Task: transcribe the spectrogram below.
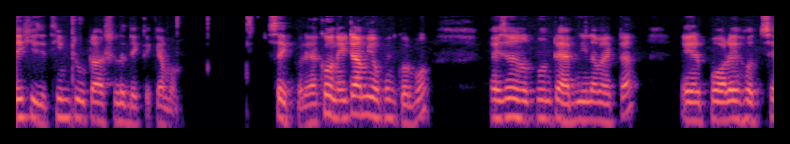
দেখি যে থিম টুটা আসলে দেখতে কেমন। সেভ করি। এখন এটা আমি ওপেন করব। এই জন্য নতুন ট্যাব নিলাম একটা। এরপরে হচ্ছে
